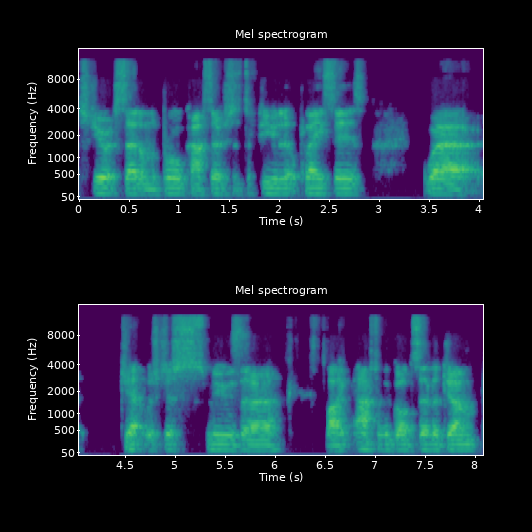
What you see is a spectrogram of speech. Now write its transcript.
Stewart said on the broadcast there was just a few little places where Jett was just smoother. Like after the Godzilla jump,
